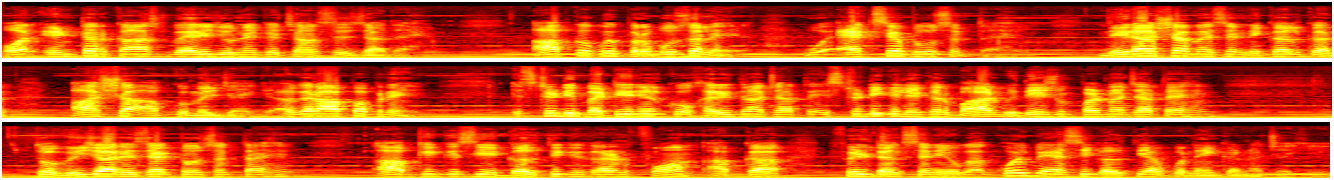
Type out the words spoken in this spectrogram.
और इंटरकास्ट मैरिज होने के चांसेस ज़्यादा है। आपका कोई प्रपोजल है, वो एक्सेप्ट हो सकता है। निराशा में से निकलकर आशा आपको मिल जाएगी। अगर आप अपने स्टडी मटेरियल को खरीदना चाहते हैं स्टडी के लेकर बाहर विदेश में पढ़ना चाहते हैं तो वीज़ा रिजेक्ट हो सकता है। आपकी किसी गलती के कारण फॉर्म आपका फिल ढंग से नहीं होगा, कोई भी ऐसी गलती आपको नहीं करना चाहिए।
